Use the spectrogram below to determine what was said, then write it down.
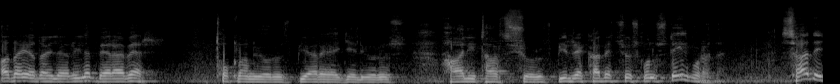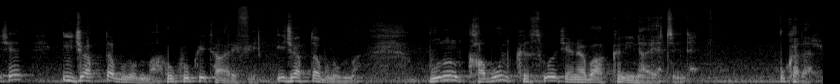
Aday adaylarıyla beraber toplanıyoruz, bir araya geliyoruz, hali tartışıyoruz. Bir rekabet söz konusu değil burada. Sadece icapta bulunma, hukuki tarifi, icapta bulunma. Bunun kabul kısmı Cenab-ı Hakk'ın inayetinde. Bu kadar.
